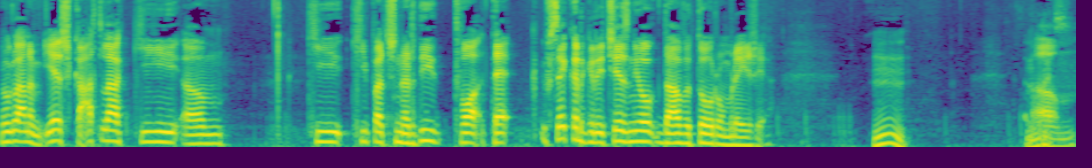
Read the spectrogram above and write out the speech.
V glavnem, je škatla, ki, um, ki, ki pač naredi tvo, te, vse, kar gre čez njo, da v to omrežje. Mm. Nice. Um,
